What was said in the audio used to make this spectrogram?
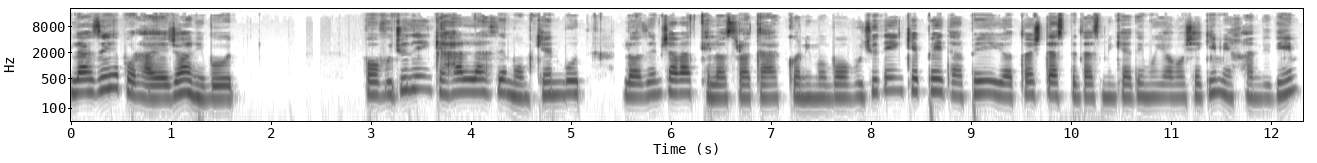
لحظه پرهیجانی بود. با وجود اینکه هر لحظه ممکن بود لازم شود کلاس را ترک کنیم و با وجود اینکه پی در پی یادداشت دست به دست می‌کردیم و یواشکی میخندیدیم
